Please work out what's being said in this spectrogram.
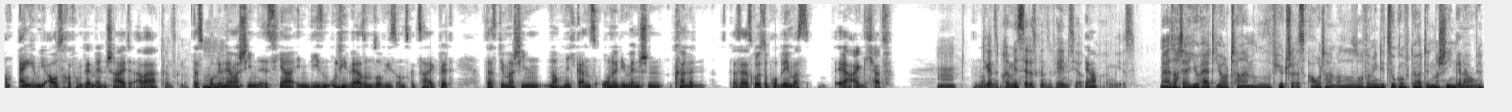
um, eigentlich um die Ausrottung der Menschheit, aber Ganz genau. das Mhm. Problem der Maschinen ist ja in diesem Universum, so wie es uns gezeigt wird, dass die Maschinen noch nicht ganz ohne die Menschen können. Das ist ja das größte Problem, was er eigentlich hat. Hm. Ja. Die ganze Prämisse des ganzen Films ja, Ja. irgendwie ist. Na, Er sagt ja, you had your time, also the future is our time, also so von wegen die Zukunft gehört den Maschinen. Genau, Wir,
